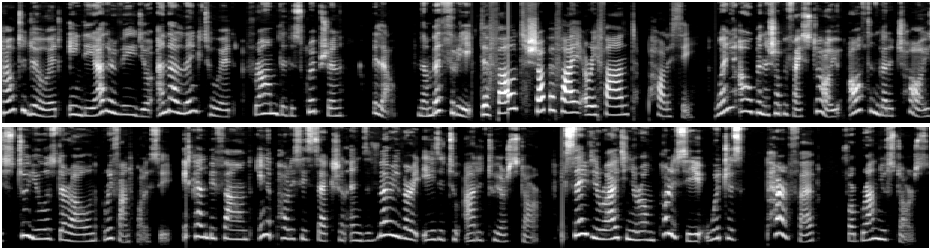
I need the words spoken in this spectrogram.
how to do it in the other video and I'll link to it from the description below. Number three, default Shopify refund policy. When you open a Shopify store, you often get a choice to use their own refund policy. It can be found in the policies section and it's very, very easy to add it to your store. It saves you writing your own policy, which is perfect for brand new stores.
